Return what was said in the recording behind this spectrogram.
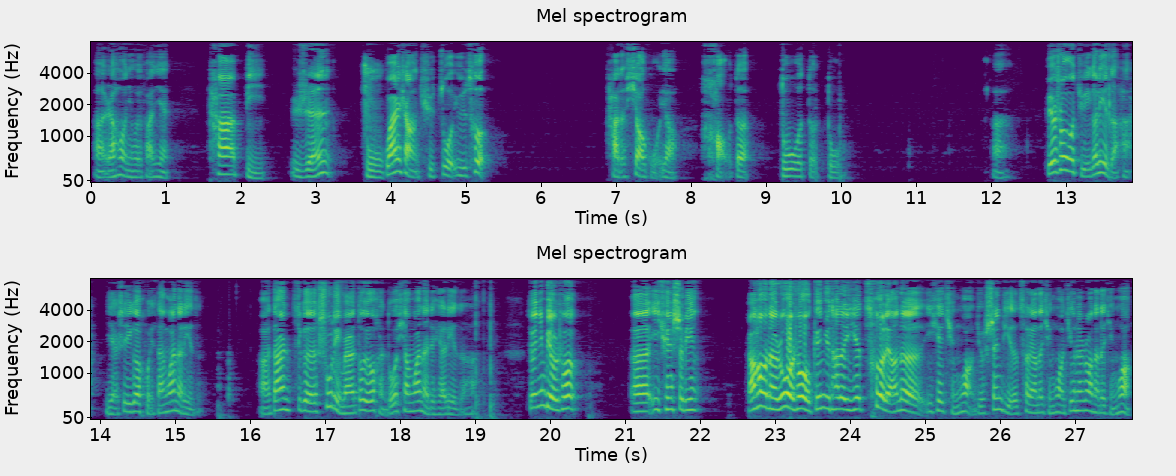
啊，然后你会发现它比人主观上去做预测，它的效果要好的多得多。啊，比如说我举一个例子哈，也是一个毁三观的例子啊。当然，这个书里面都有很多相关的这些例子哈。就你比如说，呃，一群士兵，然后呢，如果说我根据他的一些测量的一些情况，就身体的测量的情况、精神状态的情况，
